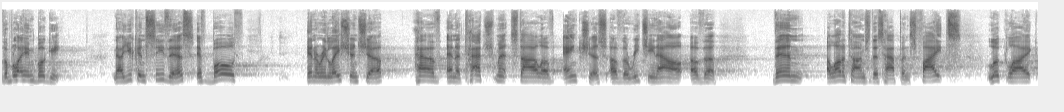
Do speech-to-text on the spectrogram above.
The blame boogie. Now, you can see this if both in a relationship have an attachment style of anxious, of the reaching out, of the, then a lot of times this happens. Fights look like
